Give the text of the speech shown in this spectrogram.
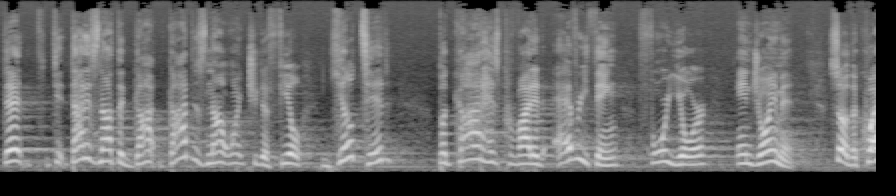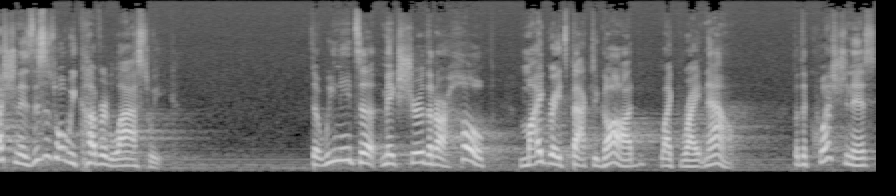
That, that is not the God. God does not want you to feel guilted, but God has provided everything for your enjoyment. So the question is this is what we covered last week that we need to make sure that our hope migrates back to God, like right now. But the question is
